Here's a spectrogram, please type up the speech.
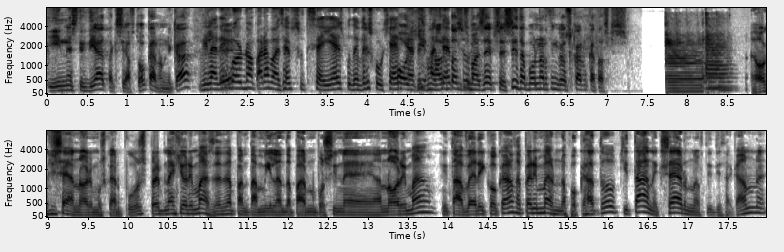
είναι στη διάταξη αυτό κανονικά. Δηλαδή Ε, μπορούν να πάνε να μαζέψουν τις ελιές που δεν βρίσκουν χέρια να τις όχι, αλλά όταν τις μαζέψουν. μαζέψεις εσύ, θα μπορούν να έρθουν και να σου κάνουν κατάσχεση. Ε, όχι σε ανώριμους καρπούς. Πρέπει να έχει οριμάσει. Δεν θα πάνε τα μήλα να τα πάρουν όπω είναι ανώριμα ή τα αβερίκοκα. Θα περιμένουν από κάτω, κοιτάνε, ξέρουν αυτοί τι θα κάνουν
